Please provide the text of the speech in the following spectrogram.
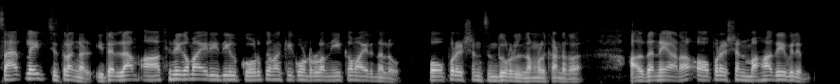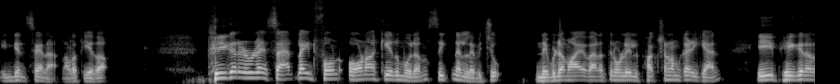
satellite ചിത്രങ്ങൾ ഇതെല്ലാം ആധുനികമായ രീതിയിൽ കോർത്തിണക്കിക്കൊണ്ടുള്ള നീക്കമായിരുന്നല്ലോ ഓപ്പറേഷൻ സിന്ദൂറിൽ നമ്മൾ കണ്ടത്. അതുതന്നെയാണ് ഓപ്പറേഷൻ മഹാദേവിലും ഇന്ത്യൻ സേന നടത്തിയത്. ഭീകരരുടെ സാറ്റലൈറ്റ് ഫോൺ ഓണാക്കിയത് മൂലം സിഗ്നൽ ലഭിച്ചു. നിബിഡമായ വനത്തിനുള്ളിൽ ഭക്ഷണം കഴിക്കാൻ ഈ ഭീകരർ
